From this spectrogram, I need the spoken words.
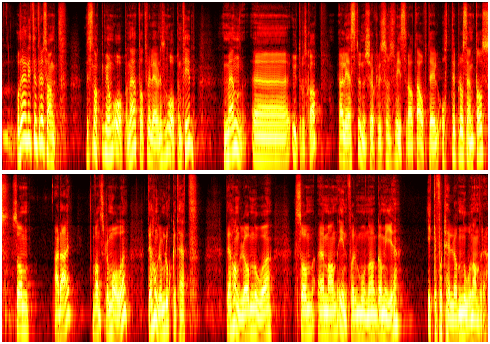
Og det er litt interessant. Vi snakker mye om åpenhet, at vi lever i en sånn åpen tid. Men eh, utroskap Jeg har lest undersøkelser som viser at det er opptil 80% av oss som er der. Vanskelig å måle. Det handler om lukkethet. Det handler om noe som uh, man innenfor monogamiet ikke forteller om noen andre.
